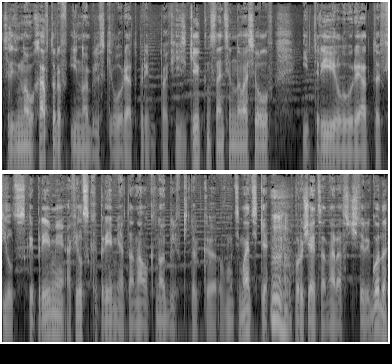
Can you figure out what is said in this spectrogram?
среди новых авторов и Нобелевский лауреат премии по физике Константин Новоселов, и три лауреата Филдской премии. А Филдская премия — это аналог Нобелевки, только в математике. Угу. Вручается она раз в четыре года.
